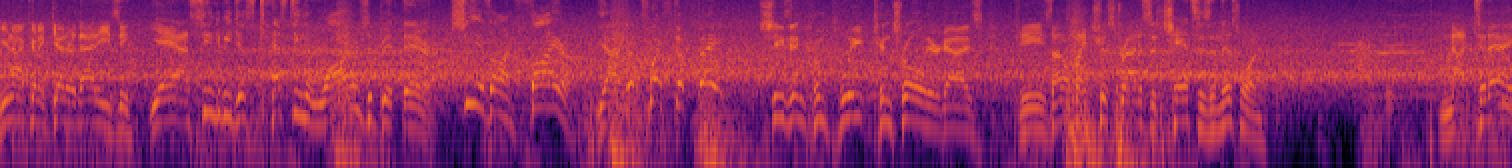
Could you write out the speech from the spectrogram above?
You're not going to get her that easy. Yeah, seemed to be just testing the waters a bit there. She is on fire. Yeah, The twist of fate. she's in complete control here, guys. Jeez, I don't like Trish Stratus' chances in this one. Not today.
